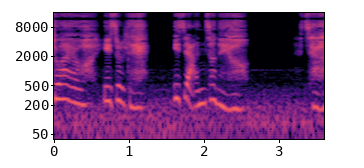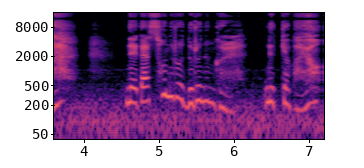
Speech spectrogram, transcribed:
좋아요, 이줄대. 이제 안전해요. 자, 내가 손으로 누르는 걸 느껴봐요.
